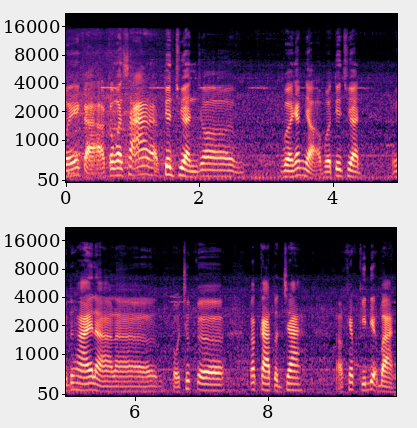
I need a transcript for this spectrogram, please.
với cả công an xã tuyên truyền cho vừa nhắc nhở vừa tuyên truyền thứ hai là là tổ chức ờ, các ca tuần tra ờ, khép kín địa bàn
